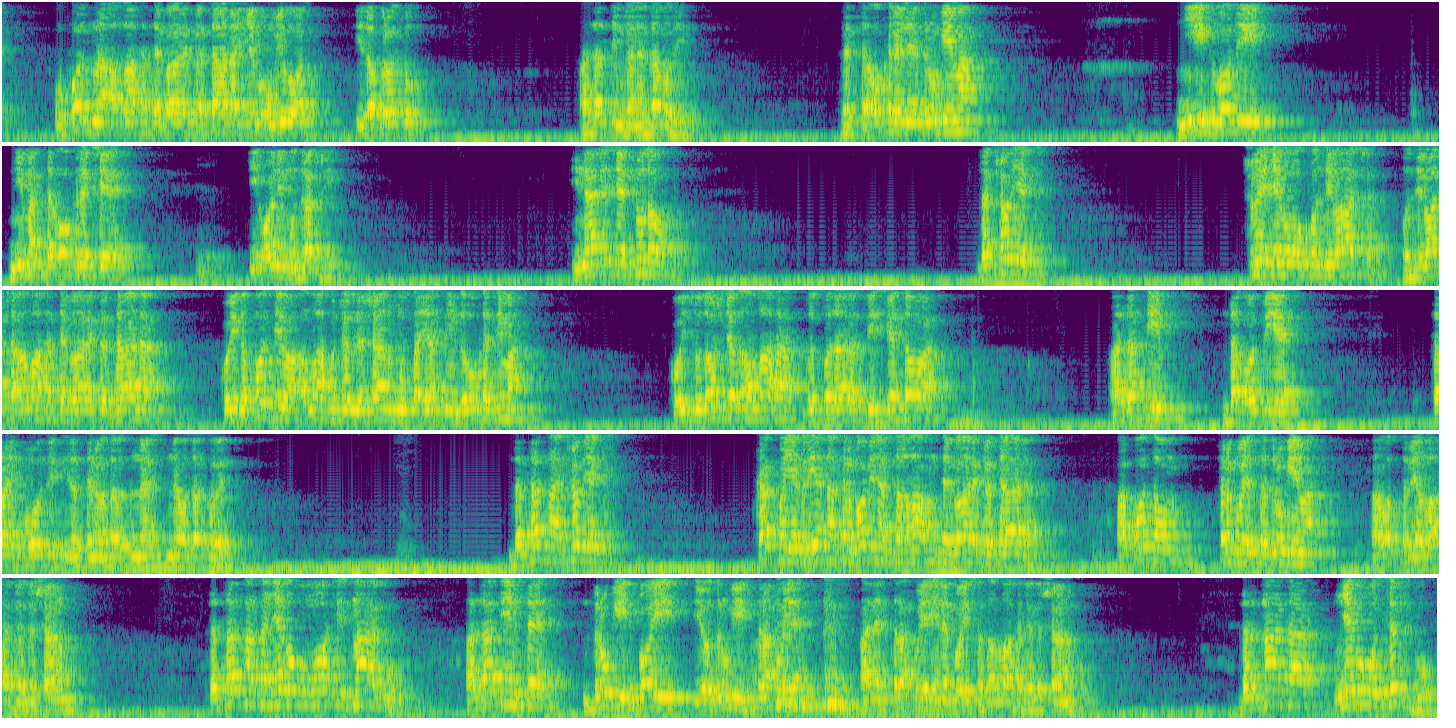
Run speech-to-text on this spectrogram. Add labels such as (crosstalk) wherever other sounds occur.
upozna Allaha te barek tada i njegovu milost i dobrotu, a zatim ga ne zavoli. Već se okrene drugima, njih vodi, njima se okreće i oni mu draži. I najveće je čudo da čovjek čuje njegovog pozivača, pozivača Allaha Tebarek wa ta'ala, koji ga poziva Allahu Đalešanhu sa jasnim dokazima, koji su došli od Allaha, gospodara svih svjetova, a zatim da odbije taj poziv i da se ne, oda, ne, ne odazove. Da sazna čovjek kako je vrijedna trgovina sa Allahom te barek ta'ala, a potom trguje sa drugima, a ostavi Allaha Đalešanu. Da sazna za njegovu moć i snagu, a zatim se drugih boji i od drugih strahuje, a ne strahuje i ne boji se od Allaha Đalešanu. Da zna za njegovu srđbu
